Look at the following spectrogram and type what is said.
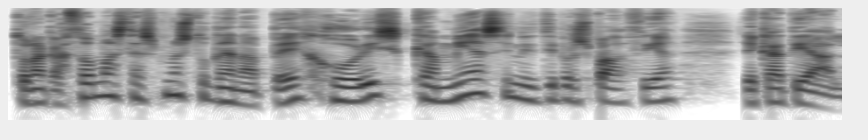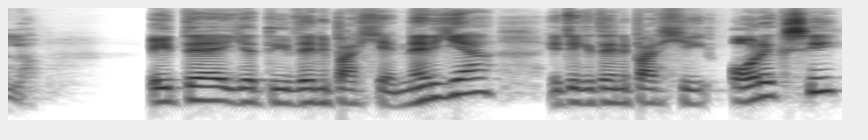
το να καθόμαστε ας πούμε στον καναπέ χωρίς καμία συνειδητή προσπάθεια για κάτι άλλο. Είτε γιατί δεν υπάρχει ενέργεια, είτε γιατί δεν υπάρχει όρεξη,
